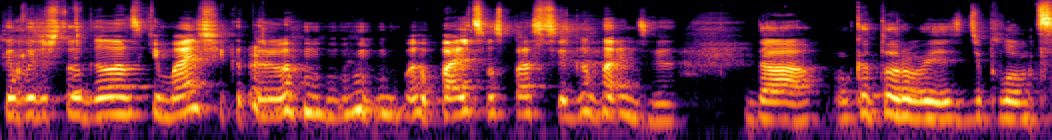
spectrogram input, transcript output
Ты будешь тот голландский мальчик, который пальцем спас всю Голландию. Да, у которого есть диплом С.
